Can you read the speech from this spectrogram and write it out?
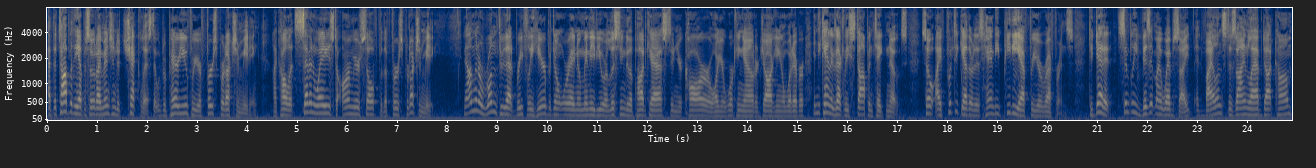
At the top of the episode, I mentioned a checklist that would prepare you for your first production meeting. I call it Seven Ways to Arm Yourself for the First Production Meeting. Now, I'm going to run through that briefly here, but don't worry, I know many of you are listening to the podcast in your car or while you're working out or jogging or whatever, and you can't exactly stop and take notes. So I've put together this handy PDF for your reference. To get it, simply visit my website at violencedesignlab.com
